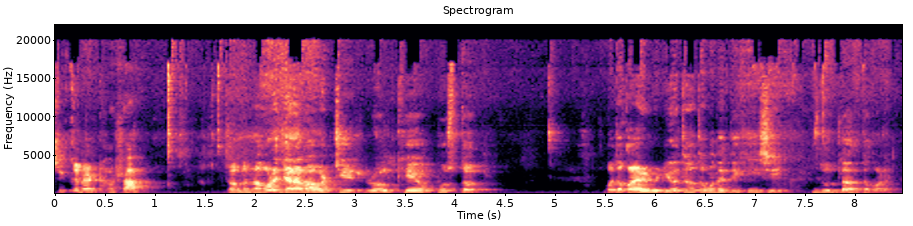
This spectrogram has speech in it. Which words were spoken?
চিকেনের ঠাসা। চন্দননগরে যারা বাবারচির রোল খেয়ে অভ্যস্ত, গতকালের ভিডিওতেও তোমাদের দেখিয়েছি, দুর্দান্ত করে।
